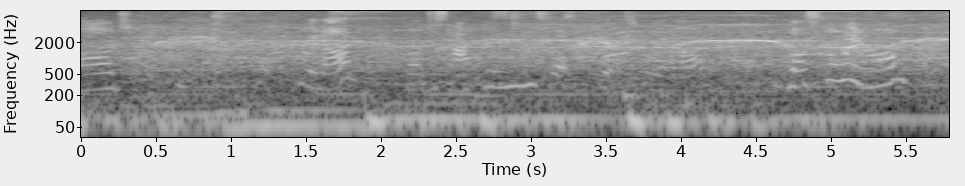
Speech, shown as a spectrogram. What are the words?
God, what's going on? What just happened? What, what's going on? What's going on?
